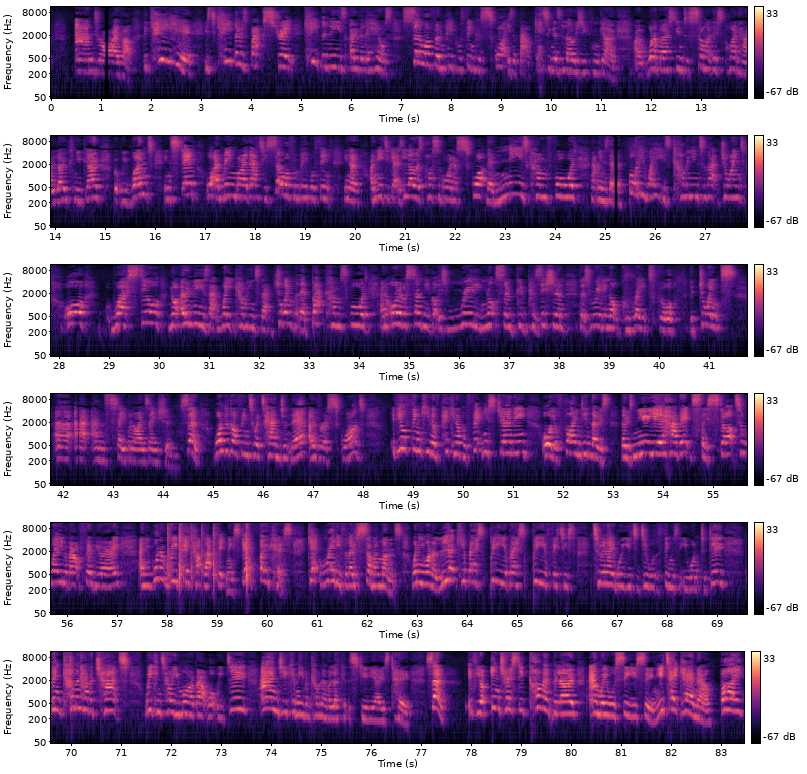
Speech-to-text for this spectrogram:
and drive up. The key here is to keep those backs straight, keep the knees over the heels. So often people think a squat is about getting as low as you can go. I want to burst into song at this point, how low can you go? But we won't. Instead, what I mean by that is so often people think, you know, I need to get as low as possible in a squat. Their knees come forward. That means their body weight is coming into that joint. Or worse still, not only is that weight coming into that joint, but their back comes forward, and all of a sudden you've got this really not so good position that's really not great for the joints uh, and stabilization. So, wandered off into a tangent there over a squat. If you're thinking of picking up a fitness journey or you're finding those those new year habits, they start to wane about February and you want to re-pick up that fitness, get focus, get ready for those summer months when you want to look your best, be your best, be your fittest to enable you to do all the things that you want to do, then come and have a chat. We can tell you more about what we do and you can even come and have a look at the studios too. So, if you're interested, comment below and we will see you soon. You take care now. Bye.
